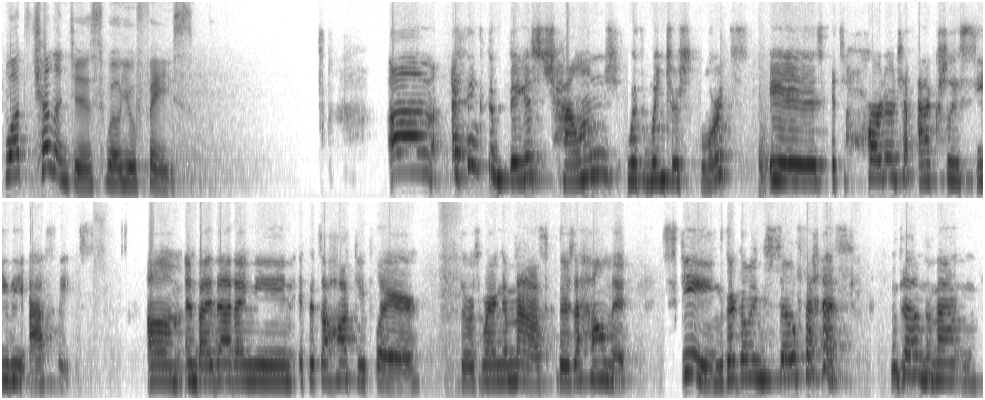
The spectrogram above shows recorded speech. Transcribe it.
what challenges will you face? Um, I think the biggest challenge with winter sports is it's harder to actually see the athletes. Um, and by that, I mean, if it's a hockey player, there's wearing a mask, there's a helmet, skiing, they're going so fast down the mountain.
